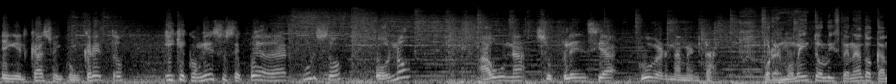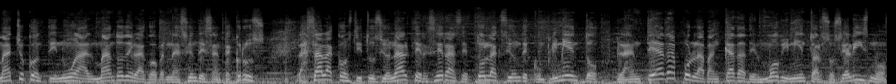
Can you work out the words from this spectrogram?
en el caso en concreto y que con eso se pueda dar curso o no a una suplencia gubernamental. Por el momento, Luis Fernando Camacho continúa al mando de la gobernación de Santa Cruz. La Sala Constitucional Tercera aceptó la acción de cumplimiento planteada por la bancada del Movimiento al Socialismo,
